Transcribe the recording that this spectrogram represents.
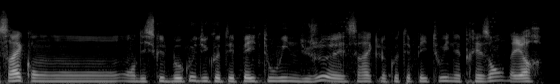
c'est vrai qu'on discute beaucoup du côté pay to win du jeu, et c'est vrai que le côté pay to win est présent. D'ailleurs,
